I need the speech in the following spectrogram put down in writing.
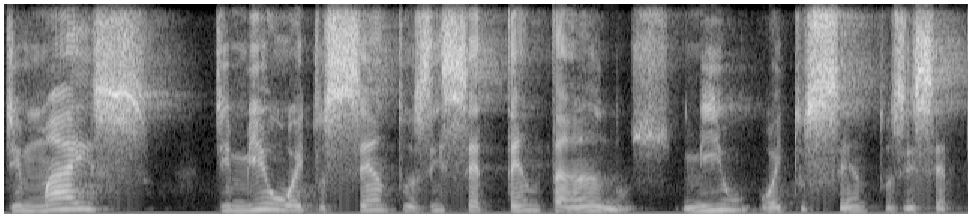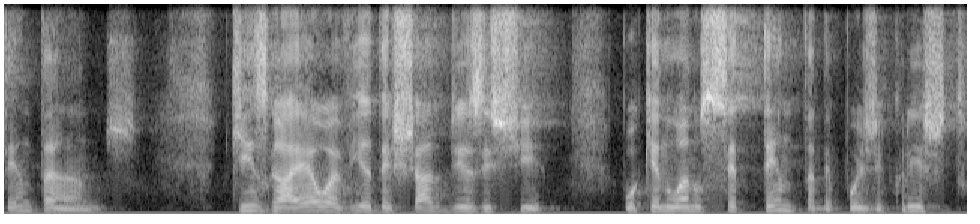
de mais de 1870 anos. 1870 anos. Que Israel havia deixado de existir, porque no ano 70 depois de Cristo,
